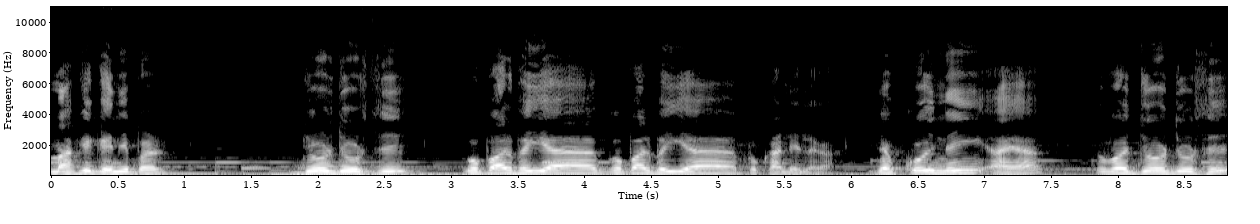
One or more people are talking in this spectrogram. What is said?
माँ के कहने पर ज़ोर ज़ोर से, गोपाल भैया गोपाल भैया, पुकारने लगा। जब कोई नहीं आया तो वह ज़ोर ज़ोर से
